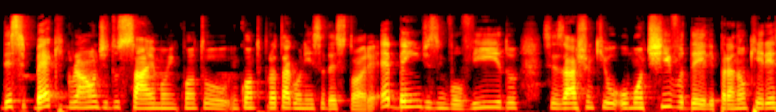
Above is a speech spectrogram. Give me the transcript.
desse background do Simon enquanto, enquanto protagonista da história? É bem desenvolvido? Vocês acham que o, o motivo dele para não querer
